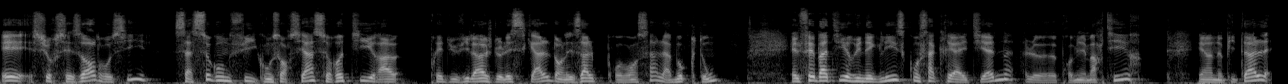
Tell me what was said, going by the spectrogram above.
Et sur ses ordres aussi, sa seconde fille Consortia se retire à- près du village de l'Escale, dans les Alpes provençales, à Mocton. Elle fait bâtir une église consacrée à Étienne, le premier martyr, et un hôpital,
